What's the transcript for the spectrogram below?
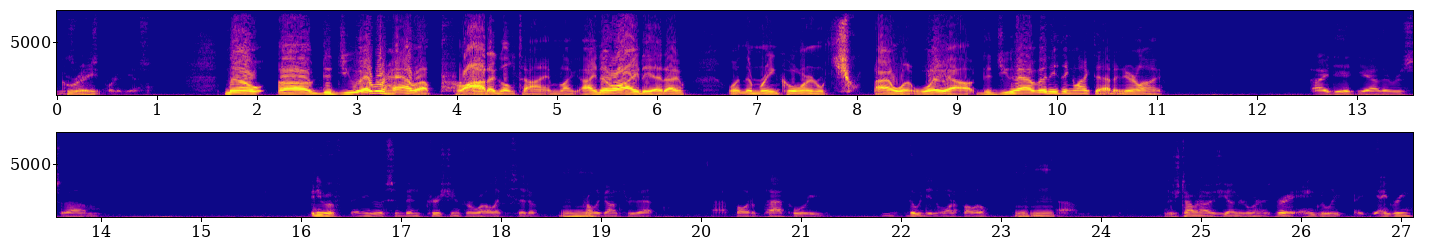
very Great. supportive. Yes. Now, uh, did you ever have a prodigal time? Like I know I did. I went in the Marine Corps and I went way out. Did you have anything like that in your life? I did. Yeah, there was. Um, any of any of us who've been Christian for a while, like you said, have Mhm. probably gone through that. Uh, followed a path where we that we didn't want to follow. Mm-hmm. Um, there's a time when I was younger when I was very angry. Angry.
